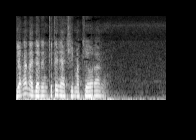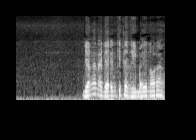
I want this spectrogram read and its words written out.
Jangan ajarin kita nyaci maki orang Jangan ajarin kita ribain orang.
